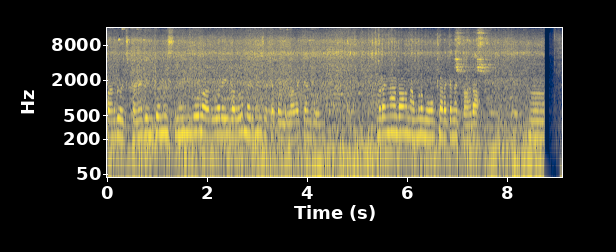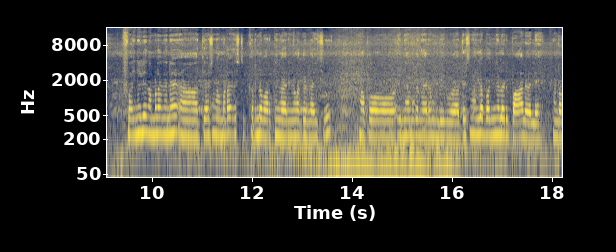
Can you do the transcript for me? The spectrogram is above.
പണിത് വെച്ചിട്ടുണ്ട്. അതിനകത്ത് എനിക്ക് തോന്നുന്നു സ്വിമ്മിംഗ് പൂളും അതുപോലെ ഈ വെള്ളം വരുന്ന സെറ്റപ്പ് ഉണ്ടല്ലോ. അതൊക്കെയാണെന്ന് തോന്നുന്നു. ഇവിടെ എങ്ങാണ്ടാണ് നമ്മൾ നോക്കി നടക്കുന്ന കട? ഫൈനലി നമ്മളങ്ങനെ അത്യാവശ്യം നമ്മുടെ സ്റ്റിക്കറിന്റെ വർക്കും കാര്യങ്ങളൊക്കെ കഴിച്ചു. അപ്പോൾ ഇനി നമുക്ക് നേരെ മുമ്പിലേക്ക് പോകാം. അത്യാവശ്യം നല്ല ഭംഗിയുള്ളൊരു പാലം അല്ലേ കണ്ടോ?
